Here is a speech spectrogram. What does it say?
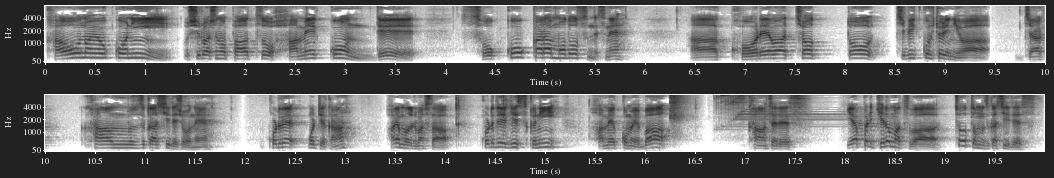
顔の横に後ろ足のパーツをはめ込んで、そこから戻すんですね。あー、これはちょっと、ちびっこ一人には若干難しいでしょうね。これで OK かな？はい、戻りました。これでディスクにはめ込めば完成です。やっぱりケロマツはちょっと難しいです。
